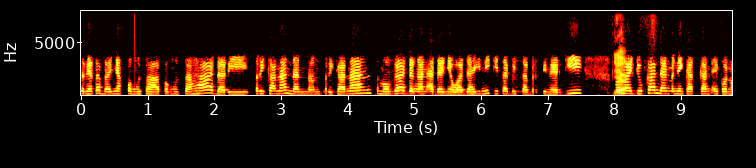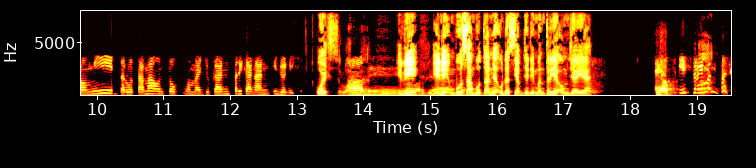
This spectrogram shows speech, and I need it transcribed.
ternyata banyak pengusaha-pengusaha dari perikanan dan non perikanan. Semoga dengan adanya wadah ini kita bisa bersinergi Ya. memajukan dan meningkatkan ekonomi, terutama untuk memajukan perikanan Indonesia. Wih, luar biasa. Amin, Ini luar biasa. ini Embu sambutannya udah siap jadi menteri ya Om Jai ya. Siap. Istri menteri.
